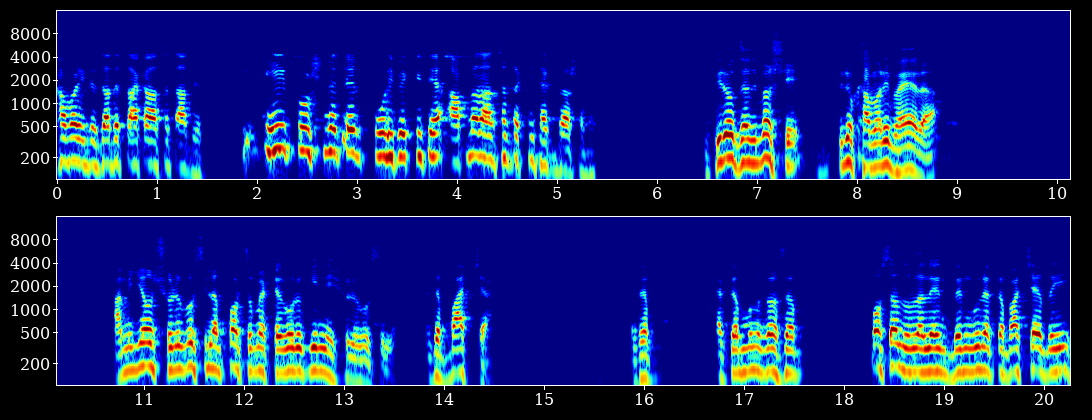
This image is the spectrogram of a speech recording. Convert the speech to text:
খামারিদের, যাদের টাকা আছে তাদের। এই প্রশ্নের পরিপ্রেক্ষিতে আপনার আনসারটা কি থাকবে আসলে? প্রিয় দেশবাসী, প্রিয় খামারি ভাইয়েরা, আমি যখন শুরু করছিলাম, প্রথমে একটা গরু কিনে শুরু করছিলাম। একটা বাচ্চা, একটা একটা মনে করো সব পচা দুলালে বেঙ্গুর একটা বাচ্চা দিই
